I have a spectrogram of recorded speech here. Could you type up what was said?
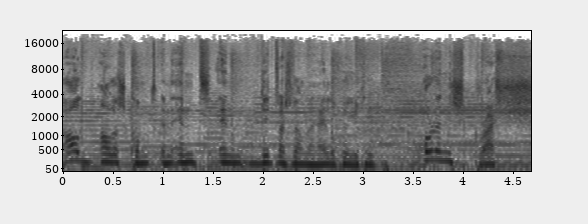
al, alles komt een end. En dit was wel een hele goede groep. Orange Crush.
